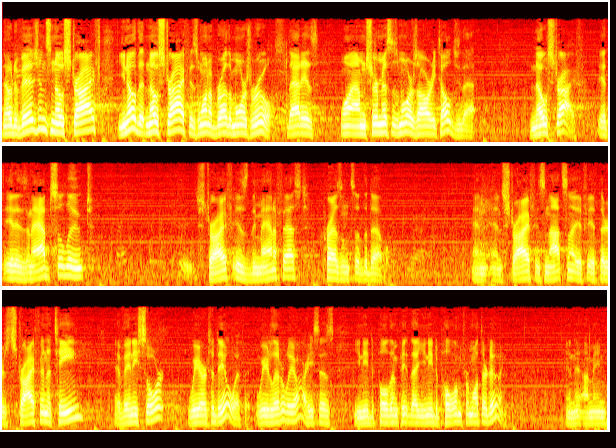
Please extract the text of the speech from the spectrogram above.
no divisions, no strife. You know that no strife is one of Brother Moore's rules. That is, well, I'm sure Mrs. Moore has already told you that. No strife. It, it is an absolute. Strife is the manifest presence of the devil. And, and strife is not, if, if there's strife in a team of any sort, we are to deal with it. We literally are. He says you need to pull them that you need to pull them from what they're doing. And I mean,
